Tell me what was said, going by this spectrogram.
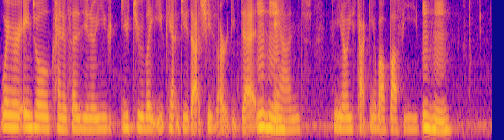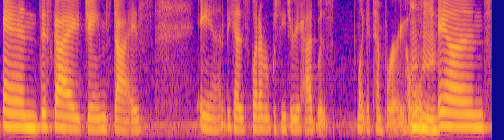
Where Angel kind of says, you know, you you're too late. You can't do that. She's already dead. And you know, he's talking about Buffy. Mm-hmm. And this guy James dies, and because whatever procedure he had was like a temporary hold, and.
